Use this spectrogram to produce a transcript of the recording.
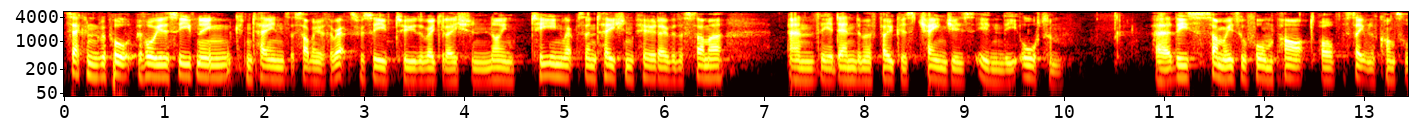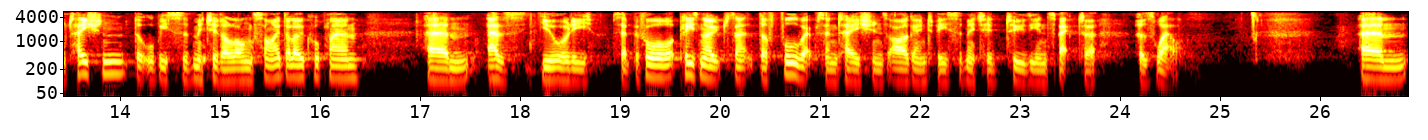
Second report before you this evening contains a summary of the reps received to the Regulation 19 representation period over the summer and the addendum of focus changes in the autumn. Uh, these summaries will form part of the statement of consultation that will be submitted alongside the local plan. Um, as you already said before, please note that the full representations are going to be submitted to the inspector as well. Um,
